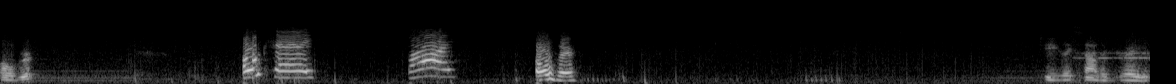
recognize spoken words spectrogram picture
Over. Okay. Bye. Over. Gee, they sounded great.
